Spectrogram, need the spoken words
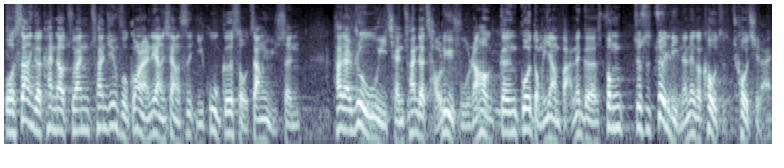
我上一个看到穿穿军服公然亮相是已故歌手张雨生，他在入伍以前穿的草绿服，然后跟郭董一样把那个风就是最领的那个扣子扣起来。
